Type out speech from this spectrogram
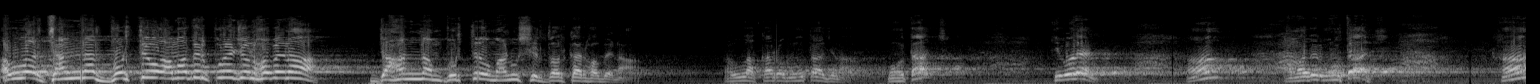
আল্লাহর জান্নাত ভরতেও আমাদের প্রয়োজন হবে না, জাহান্নাম ভরতেও মানুষের দরকার হবে না। আল্লাহ কারও মোহতাজ না। মোহতাজ? কি বলেন? হ্যাঁ? আমাদের মোহতাজ? হ্যাঁ?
